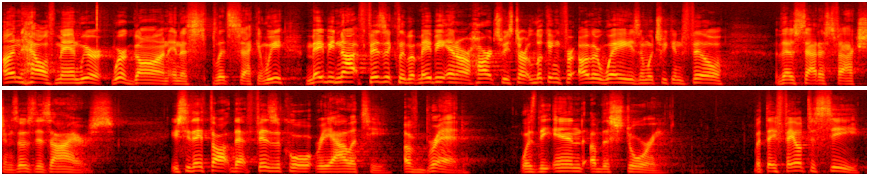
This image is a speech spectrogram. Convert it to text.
unhealth, man, we're, we're gone in a split second. We, maybe not physically, but maybe in our hearts, we start looking for other ways in which we can fill those satisfactions, those desires. You see, they thought that physical reality of bread was the end of the story. but they failed to see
